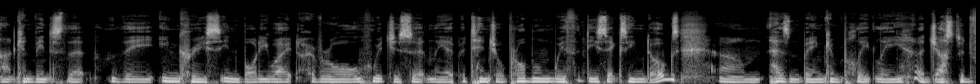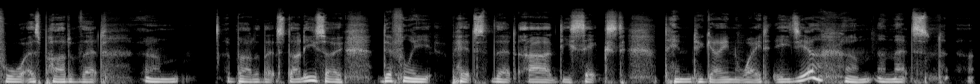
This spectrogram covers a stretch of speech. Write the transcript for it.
aren't convinced that the increase in body weight overall, which is certainly a potential problem with desexing dogs, um, hasn't been completely adjusted for as part of that um, part of that study. So definitely pets that are desexed tend to gain weight easier, um, and that's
